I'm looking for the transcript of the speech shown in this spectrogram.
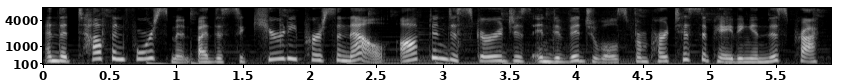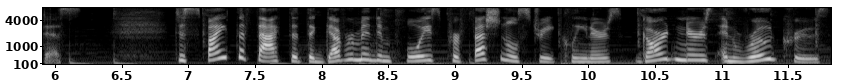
and the tough enforcement by the security personnel often discourages individuals from participating in this practice. Despite the fact that the government employs professional street cleaners, gardeners, and road crews,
